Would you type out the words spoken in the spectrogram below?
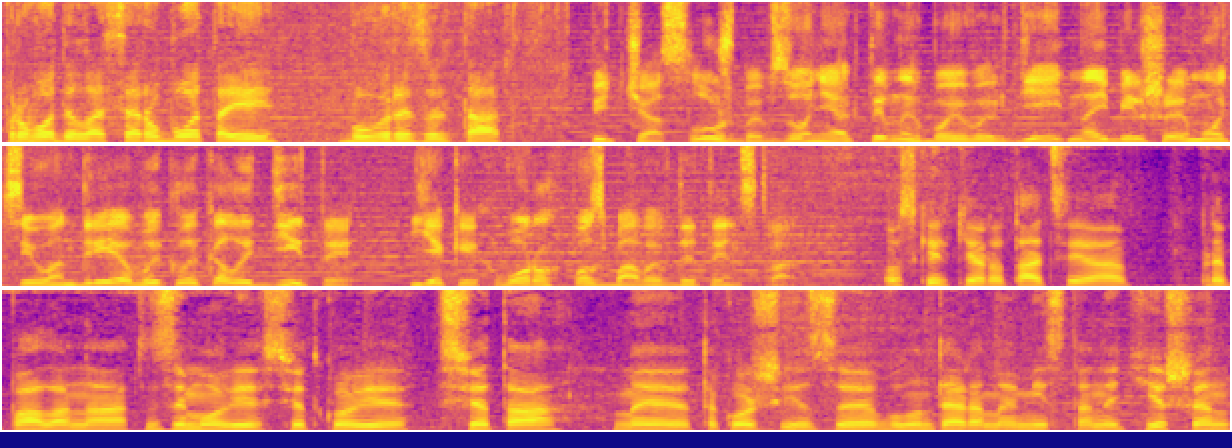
проводилася робота і був результат. Під час служби в зоні активних бойових дій найбільше емоцій у Андрія викликали діти, яких ворог позбавив дитинства. Оскільки ротація припала на зимові святкові свята, ми також із волонтерами міста Нетішин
